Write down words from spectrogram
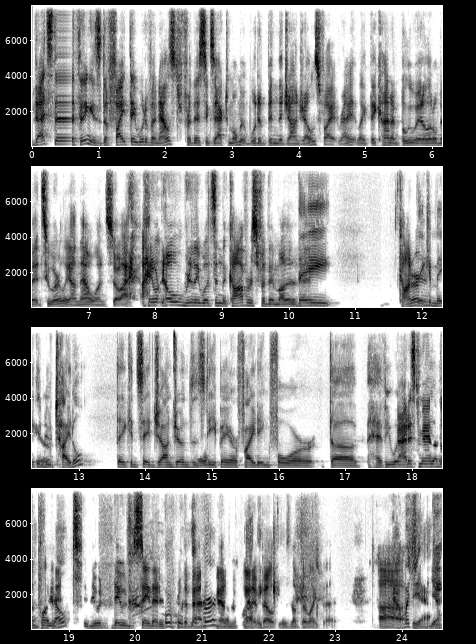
That's the thing is the fight they would have announced for this exact moment would have been the Jon Jones fight, right? Like they kind of blew it a little bit too early on that one. So I, I don't know really what's in the coffers for them other than they Conor. They can make a new title they can say Jon Jones and Stipe are fighting for the heavyweight baddest man on the planet. Belt? They would they would say that it's for the baddest man on the planet like, belt or something like that. Uh, how much? Yeah. yeah.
